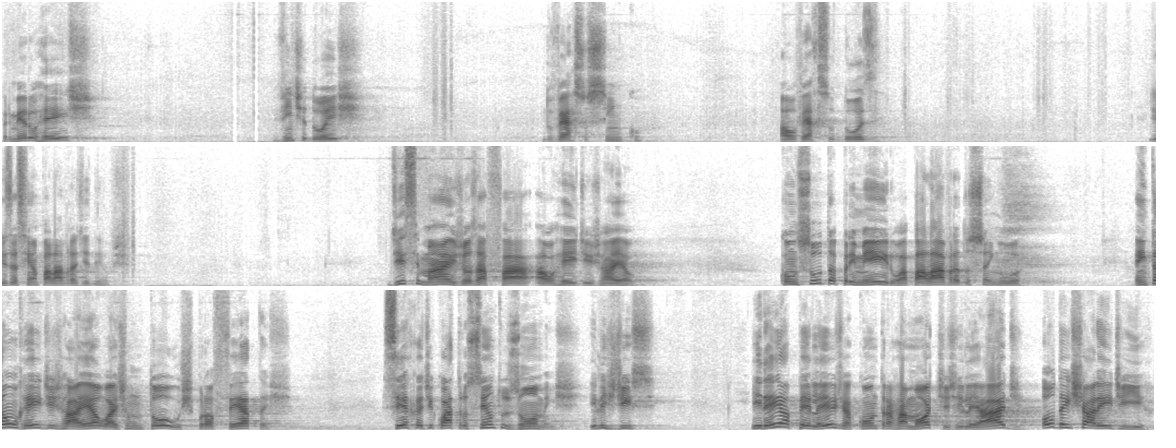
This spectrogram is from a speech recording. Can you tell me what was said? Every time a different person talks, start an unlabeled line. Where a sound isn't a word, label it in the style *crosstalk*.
1 Reis 22, do verso 5 ao verso 12. Diz assim a palavra de Deus. Disse mais Josafá ao rei de Israel: Consulta primeiro a palavra do Senhor. Então o rei de Israel ajuntou os profetas, cerca de quatrocentos homens, e lhes disse: Irei à peleja contra Ramote de Gileade ou deixarei de ir?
